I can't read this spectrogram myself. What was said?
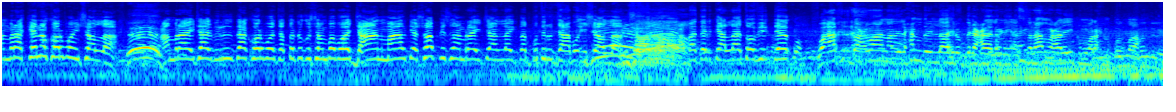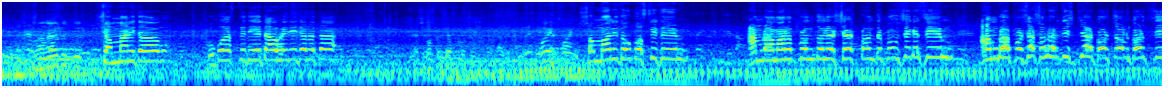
আমরা কেন করব ইনশাল্লাহ আমরা এটার বিরোধিতা করব যতটুকু সম্ভব হয় জান মাল দিয়ে সব কিছু আমরা ইনশা আল্লাহ তার প্রতিরোধ জানাব ইনশাআল্লাহ। আমাদেরকে আল্লাহ তৌফিক দেখ ওয়া আখির দাওয়ানা আলহামদুলিল্লাহি রাব্বিল আলামিন। আসসালামু আলাইকুম ওয়া রাহমাতুল্লাহ। সম্মানিত উপস্থিতি তাওহিদি জনতা। সম্মানিত উপস্থিতি, আমরা মানববন্ধনের শেষ প্রান্তে পৌঁছে গেছি। আমরা প্রশাসনের দৃষ্টি আকর্ষণ করছি,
